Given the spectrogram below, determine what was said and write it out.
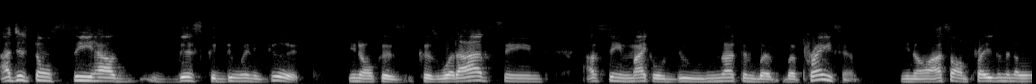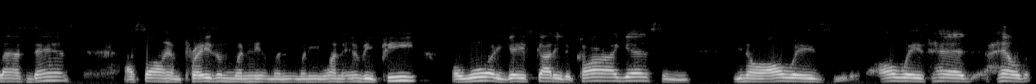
I just don't see how this could do any good, you know, because because what I've seen, I've seen Michael do nothing but but praise him. You know, I saw him praise him in the Last Dance. I saw him praise him when he when when he won the MVP award. He gave Scottie the car, I guess, and you know, always always had held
